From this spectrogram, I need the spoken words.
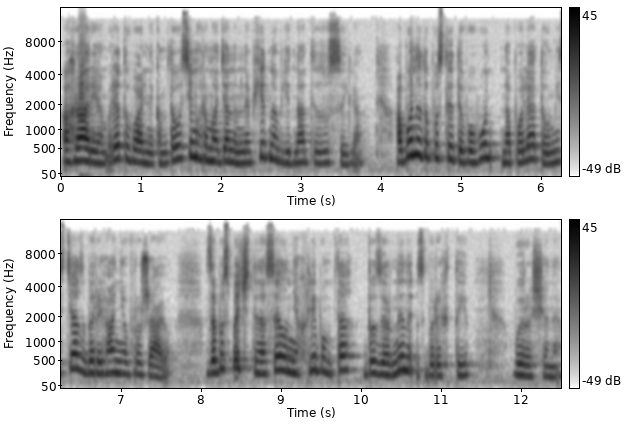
аграріям, рятувальникам та усім громадянам необхідно об'єднати зусилля, аби не допустити вогонь на поля та у місця зберігання врожаю, забезпечити населення хлібом та до зернини зберегти вирощене.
